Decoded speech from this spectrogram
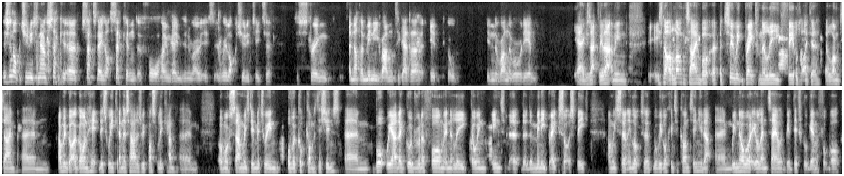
This is an opportunity now. Second uh, Saturday's our second of four home games in a row. It's a real opportunity to to string another mini run together it, in the run that we're already in. Yeah, exactly that. I mean, it's not a long time, but a two week break from the league feels like a, a long time. Um, and we've got to go and hit this weekend as hard as we possibly can. Um, almost sandwiched in between other cup competitions. Um, but we had a good run of form in the league going into the, the, the mini break, so to speak. And we certainly look to, we'll be looking to continue that. Um, we know what it will entail. It'll be a difficult game of football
